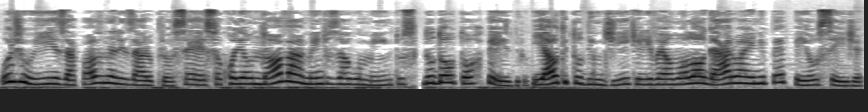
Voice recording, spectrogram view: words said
O juiz, após analisar o processo, acolheu novamente os argumentos do doutor Pedro. E ao que tudo indica, ele vai homologar o ANPP, ou seja,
